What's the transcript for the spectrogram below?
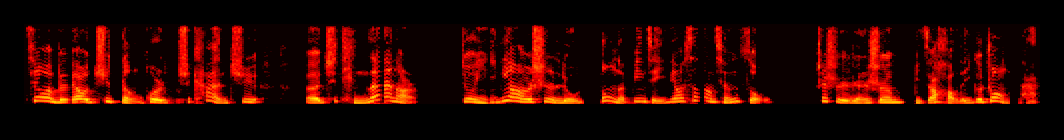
千万不要去等或者去看，去呃去停在那儿。就一定要是流动的，并且一定要向前走，这是人生比较好的一个状态。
